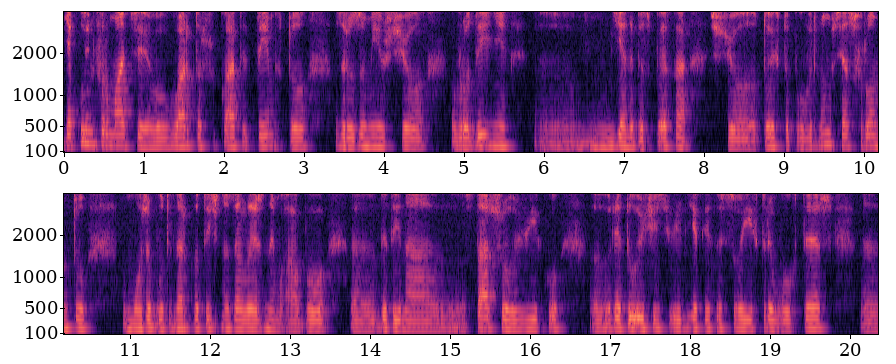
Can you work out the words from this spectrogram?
яку інформацію варто шукати тим, хто зрозумів, що в родині е, є небезпека, що той, хто повернувся з фронту, може бути наркотично залежним, або е, дитина старшого віку, е, рятуючись від якихось своїх тривог, теж е,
